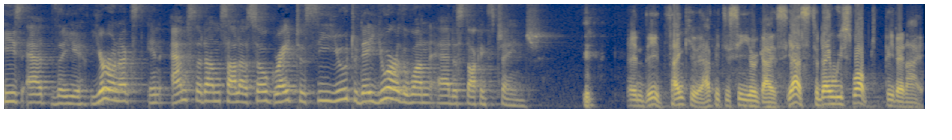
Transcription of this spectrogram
he's at the Euronext in Amsterdam. Salah, so great to see you. Today you are the one at a stock exchange. Indeed, thank you. Happy to see you guys. Yes, today we swapped, Peter and I.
